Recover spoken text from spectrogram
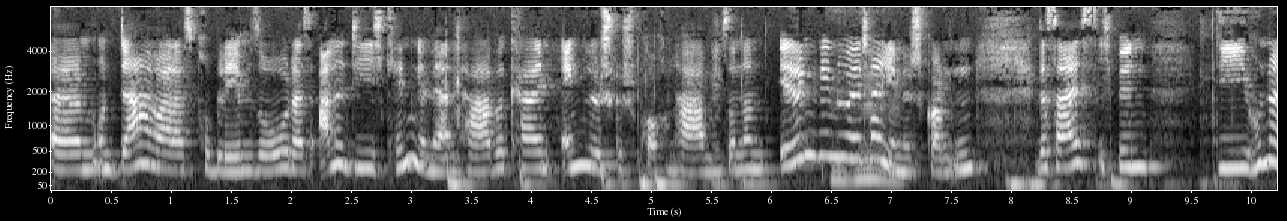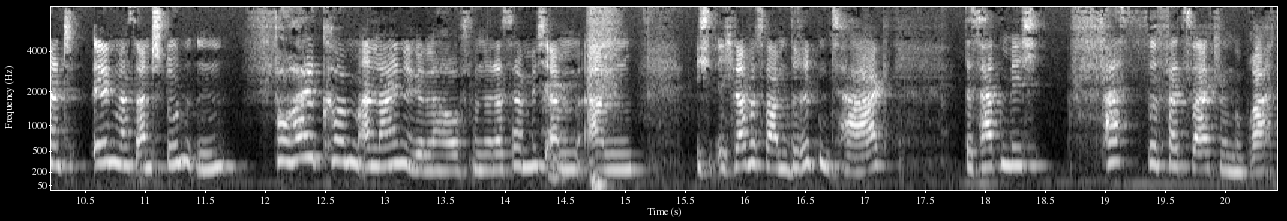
Ähm, und da war das Problem so, dass alle, die ich kennengelernt habe, kein Englisch gesprochen haben, sondern irgendwie nur mhm. Italienisch konnten. Das heißt, ich bin die 100 irgendwas an Stunden vollkommen alleine gelaufen. Und das hat mich am, am ich, ich glaube, es war am dritten Tag, das hat mich fast zur Verzweiflung gebracht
